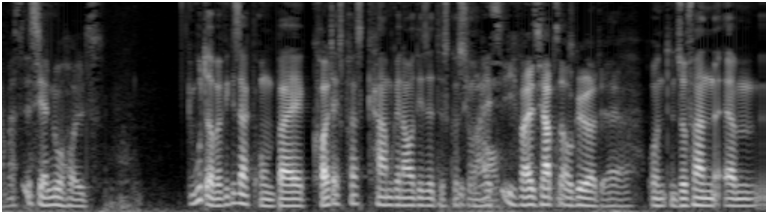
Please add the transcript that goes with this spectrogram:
Aber es ist ja nur Holz. Gut, aber wie gesagt, und bei Colt Express kam genau diese Diskussion ich weiß, auf. Ich weiß, ich habe es auch gehört, ja, ja. Und insofern, ähm,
